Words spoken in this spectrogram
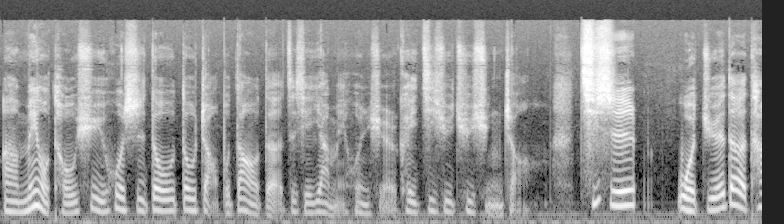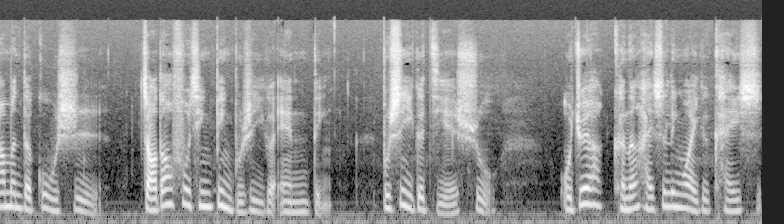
呃没有头绪或是都都找不到的这些亚美混血儿，可以继续去寻找。其实我觉得他们的故事找到父亲，并不是一个 ending，不是一个结束，我觉得可能还是另外一个开始。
